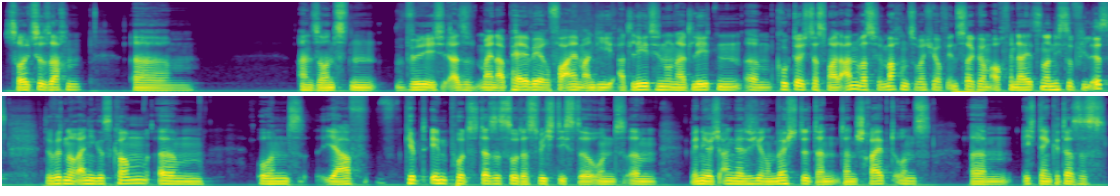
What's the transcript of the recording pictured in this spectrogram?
solche Sachen. Ähm, ansonsten würde ich, also mein Appell wäre vor allem an die Athletinnen und Athleten, ähm, guckt euch das mal an, was wir machen, zum Beispiel auf Instagram, auch wenn da jetzt noch nicht so viel ist, da wird noch einiges kommen. Ähm, und ja, gibt Input, das ist so das Wichtigste. Und ähm, wenn ihr euch engagieren möchtet, dann, dann schreibt uns. Ähm, ich denke, das ist,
